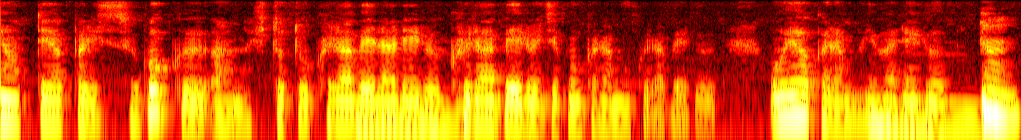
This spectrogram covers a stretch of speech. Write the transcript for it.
よってやっぱりすごくあの人と比べられる、うん比べる、自分からも比べる、親からも言われる。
